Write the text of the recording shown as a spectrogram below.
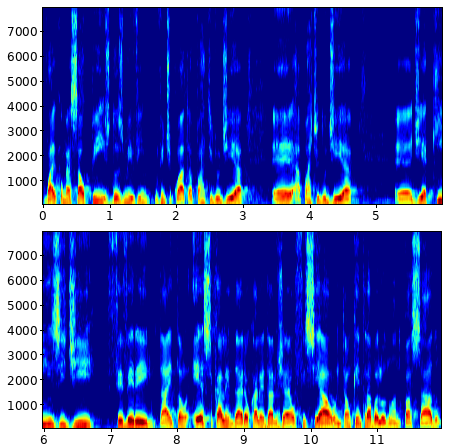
vai começar o PIS 2024 a partir do dia, é, a partir do dia, é, dia 15 de fevereiro, tá? Então, esse calendário, o calendário já é oficial. Então, quem trabalhou no ano passado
